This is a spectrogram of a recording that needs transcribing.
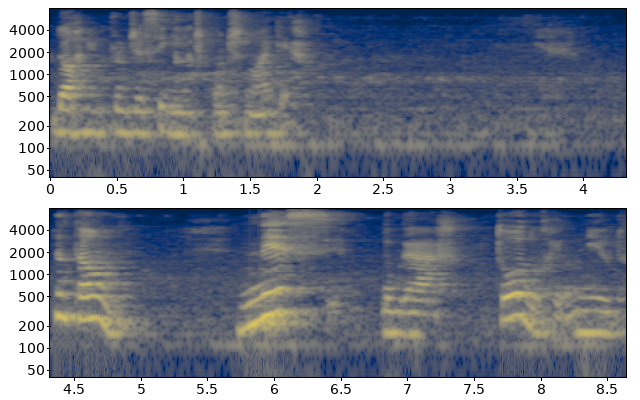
dormem para o dia seguinte continuar a guerra. Então, nesse lugar todo reunido,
